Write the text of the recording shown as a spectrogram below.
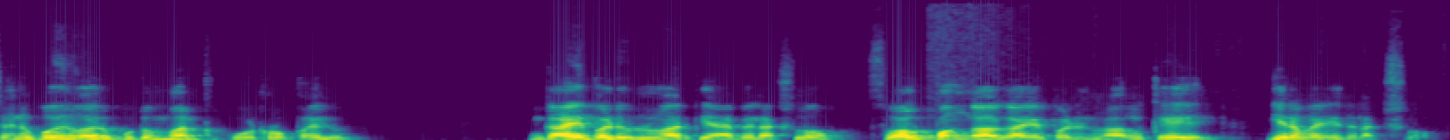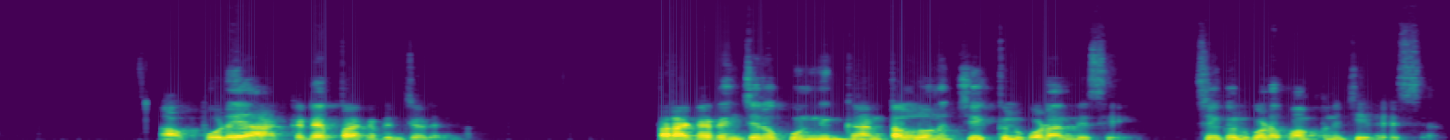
చనిపోయిన వారి కుటుంబాలకు కోటి రూపాయలు గాయపడిన వారికి యాభై లక్షలు స్వల్పంగా గాయపడిన వాళ్ళకి ఇరవై ఐదు లక్షలు. అప్పుడే అక్కడే ప్రకటించాడు ప్రకటించిన కొన్ని గంటల్లోనే చెక్కులు కూడా అందేసాయి చెక్కులు కూడా పంపిణీ చేసేసారు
